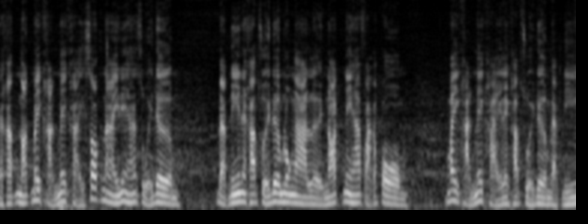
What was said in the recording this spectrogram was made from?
นะครับน็อตไม่ขันไม่ไขซอกในนี่ฮะสวยเดิม แบบนี้นะครับสวยเดิมโรงงานเลยน็อตนี่ฮะฝากระโปรง ไม่ขันไม่ไขเลยครับสวยเดิมแบบนี้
